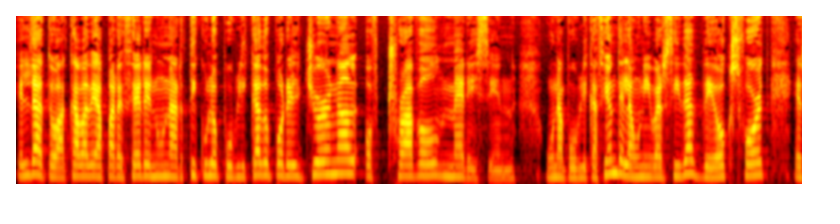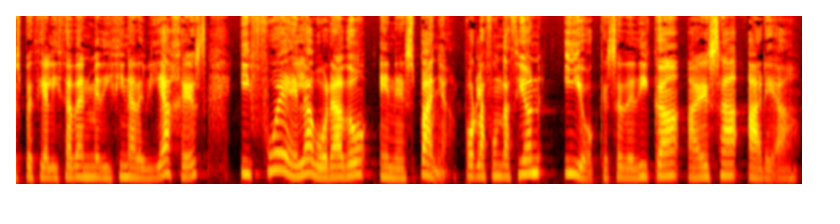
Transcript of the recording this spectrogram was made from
El dato acaba de aparecer en un artículo publicado por el Journal of Travel Medicine, una publicación de la Universidad de Oxford especializada en medicina de viajes y fue elaborado en España por la Fundación IO, que se dedica a esa área.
